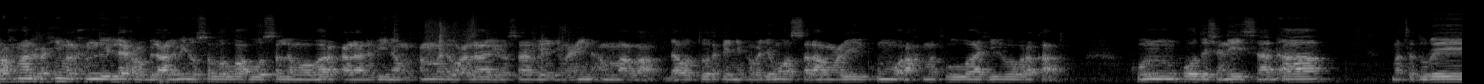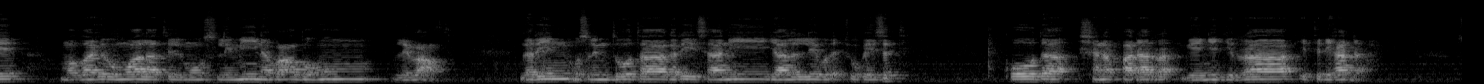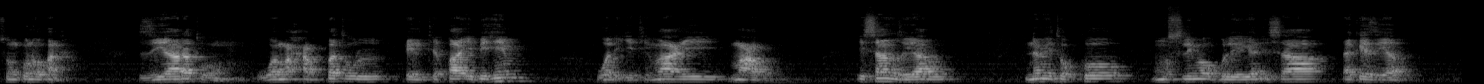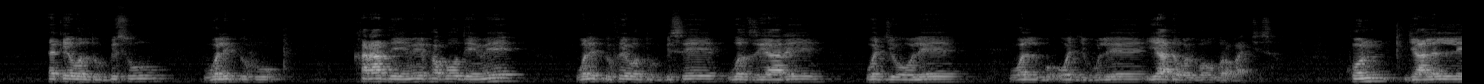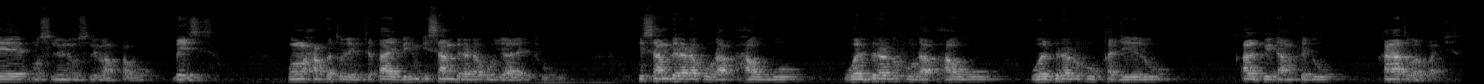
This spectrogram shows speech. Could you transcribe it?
الرحمن الرحيم. الحمد لله رب العالمين وصلى الله وسلم وبارك على نبينا محمد وعلى آله وصحبه أجمعين. أما بعد دعوتو تكني كبجمو السلام عليكم ورحمة الله وبركاته. كن قود شني سادا متدري مظاهر موالاة المسلمين بعضهم لبعض. غرين مسلم توتا غري ساني جالالي بدچو كيست. قود شنف فدار غيني جرا اتدهادا سنكونو كان زيارتهم ومحبة الالتقاء بهم والاجتماع معهم. إسان زيارو. نمي توكو مسلمة أبليان إسا أكي زيارو. أكي والدبسو ولدفو كرا ديمي فقو ديمي ولدفو والدبسي والزياري وجهولي والوجبولي يادا والبهو برباچسا كن جالل مسلم مسلم قبو بيسس ومحبة الالتقاء بهم إسام بردقو جالتشو. إسام بردقو راف هاو والبردفو راف هاو والبردفو كجيلو قلبي دام فدو كانت برباجس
